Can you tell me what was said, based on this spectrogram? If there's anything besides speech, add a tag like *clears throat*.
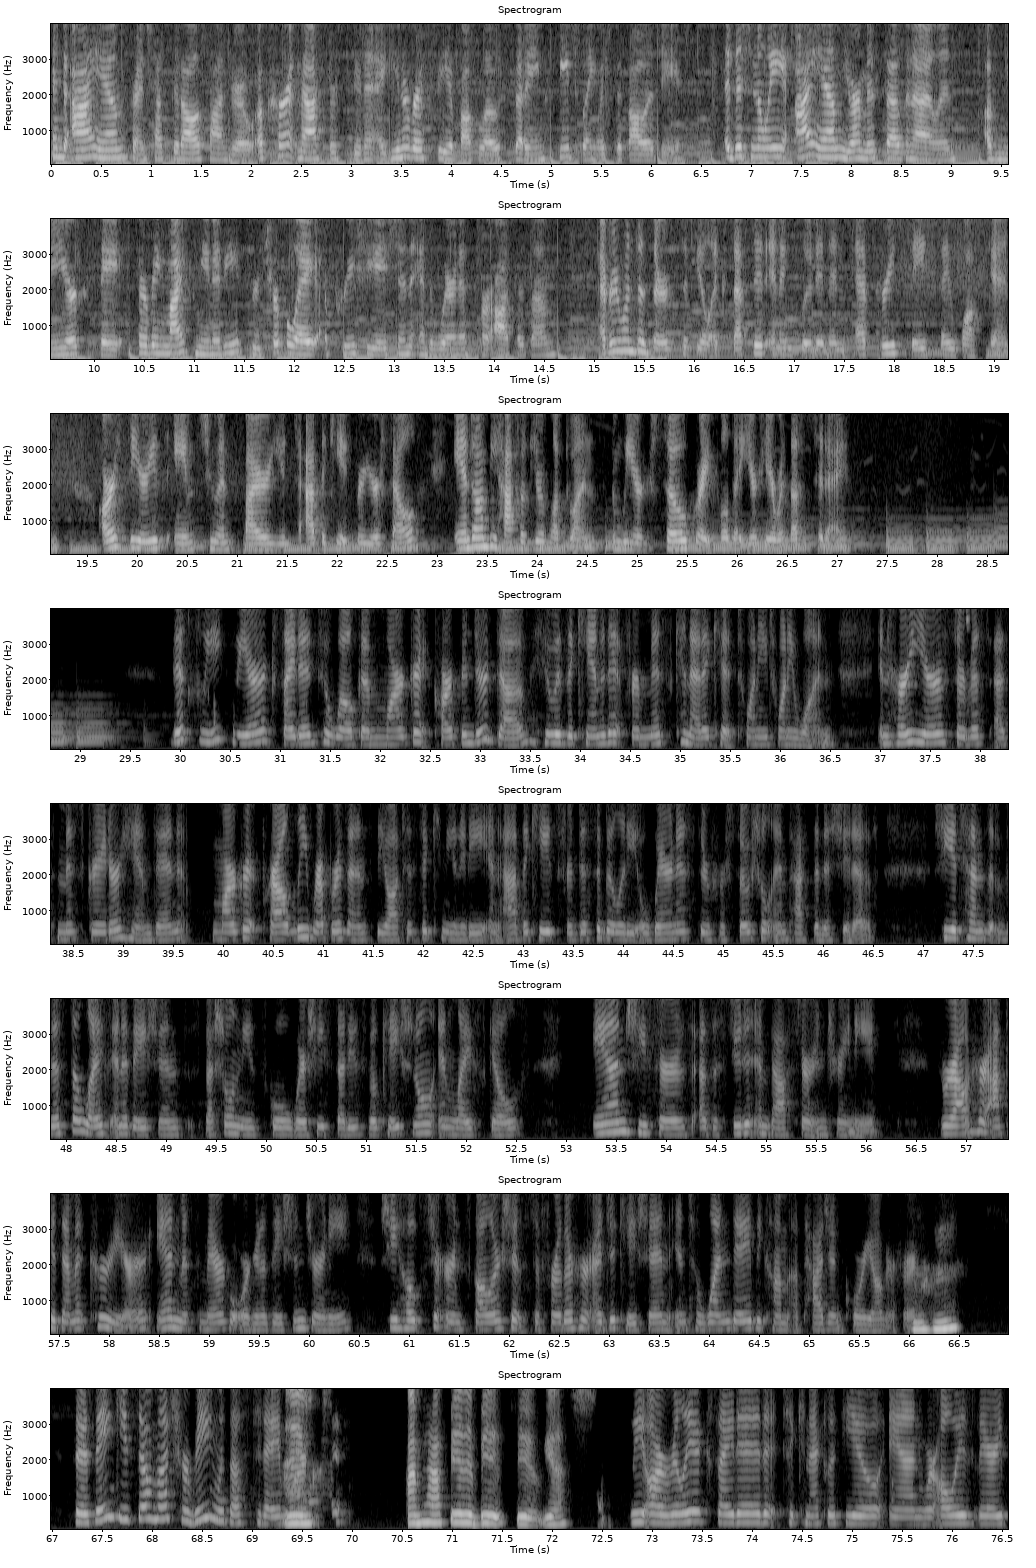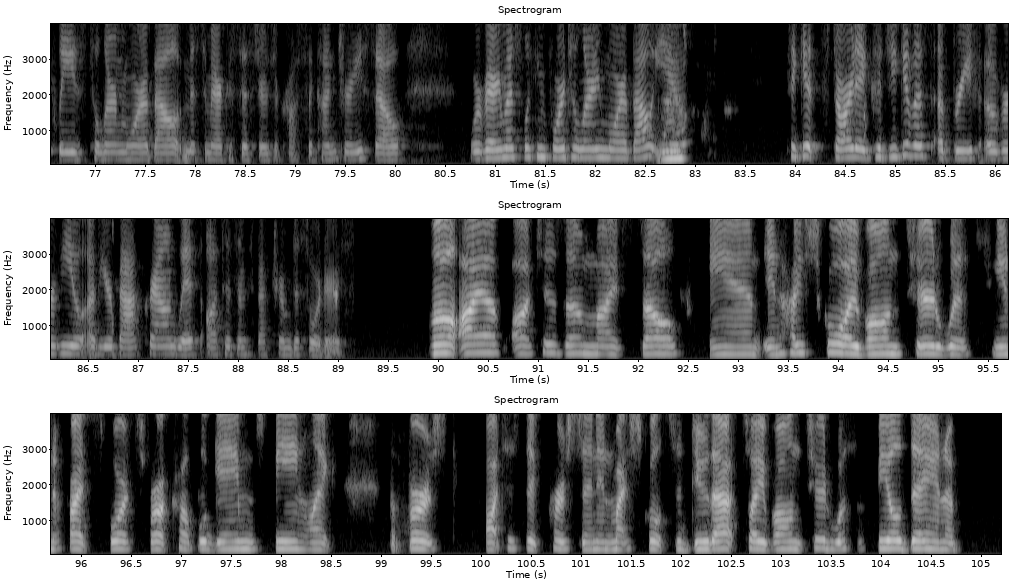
And I am Francesca D'Alessandro, a current master's student at University of Buffalo studying speech language pathology. Additionally, I am your Miss Thousand Islands of New York State, serving my community through AAA appreciation and awareness for autism. Everyone deserves to feel accepted and included in every space they walk in. Our series aims to inspire you to advocate for yourself and on behalf of your loved ones, and we are so grateful that you're here with us today. This week, we are excited to welcome Margaret Carpenter Dove, who is a candidate for Miss Connecticut 2021. In her year of service as Miss Greater Hamden, Margaret proudly represents the autistic community and advocates for disability awareness through her social impact initiative. She attends Vista Life Innovations Special Needs School, where she studies vocational and life skills, and she serves as a student ambassador and trainee. Throughout her academic career and Miss America organization journey, she hopes to earn scholarships to further her education and to one day become a pageant choreographer. Mm-hmm. So thank you so much for being with us today, Mark. I'm happy to be with you. Yes. We are really excited to connect with you, and we're always very pleased to learn more about Miss America Sisters across the country. So we're very much looking forward to learning more about you. Mm-hmm. To get started, could you give us a brief overview of your background with autism spectrum disorders? Well, I have autism myself and in high school i volunteered with unified sports for a couple games being like the first autistic person in my school to do that. So i volunteered with a field day and a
